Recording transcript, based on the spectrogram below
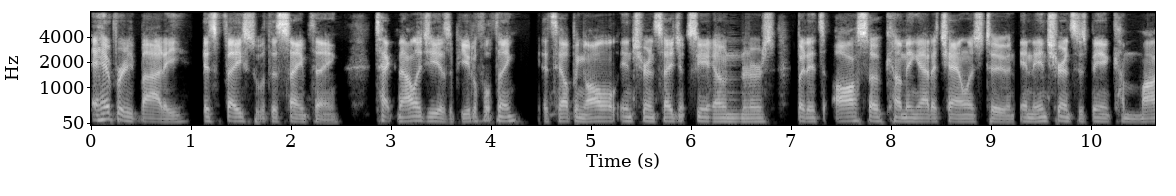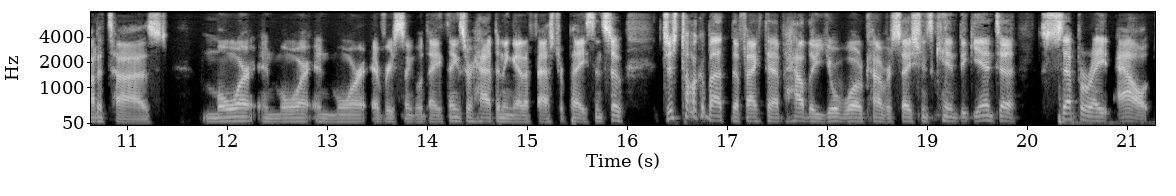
everybody is faced with the same thing. Technology is a beautiful thing. It's helping all insurance agency owners, but it's also coming at a challenge too. And insurance is being commoditized more and more and more every single day. Things are happening at a faster pace. And so just talk about the fact that how the your world conversations can begin to separate out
